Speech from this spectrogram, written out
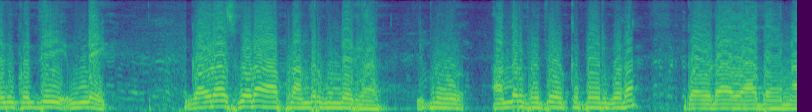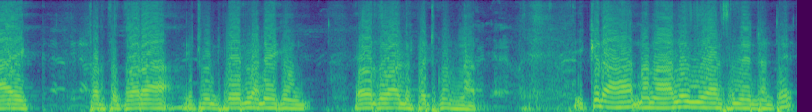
ఏదో కొద్ది ఉండేవి గౌడాస్ కూడా అప్పుడు అందరికి ఉండేది కాదు. ఇప్పుడు అందరు ప్రతి ఒక్క పేరు కూడా గౌడ యాదవ్ నాయక్ తర్వాత త్వర ఇటువంటి పేర్లు అనేకం ఎవరిది వాళ్ళు పెట్టుకుంటున్నారు. ఇక్కడ మనం ఆలోచన చేయాల్సింది ఏంటంటే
